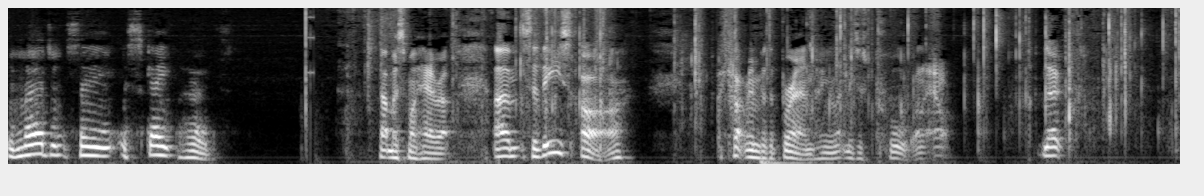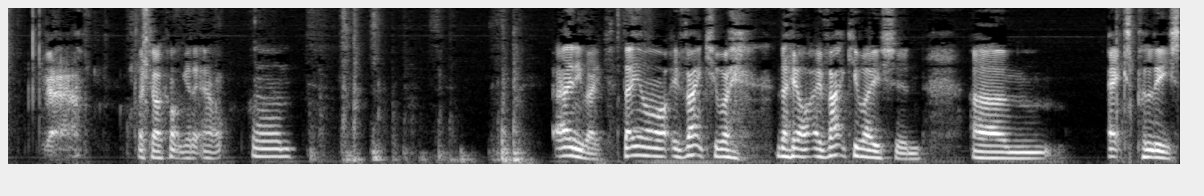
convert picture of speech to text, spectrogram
emergency escape hoods. That messed my hair up. Um, so these are. I can't remember the brand. Hang on, let me just pull one out. No. Ah. Okay, I can't get it out. Um, anyway, they are evacuate. They are evacuation. Um, ex police.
